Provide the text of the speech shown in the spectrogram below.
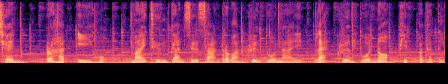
เช่น รหัส E6 หมายถึงการสื่อสารระหว่างเครื่องตัวในและเครื่องตัวนอกผิดปกติ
